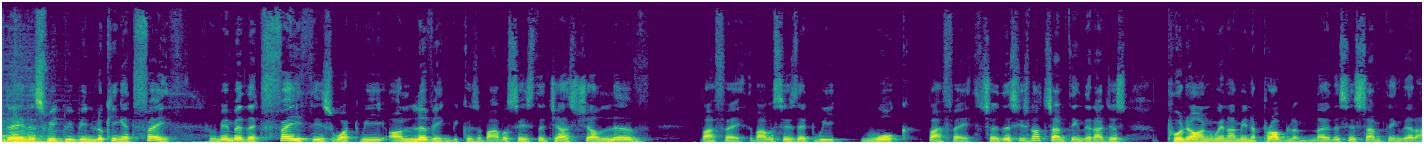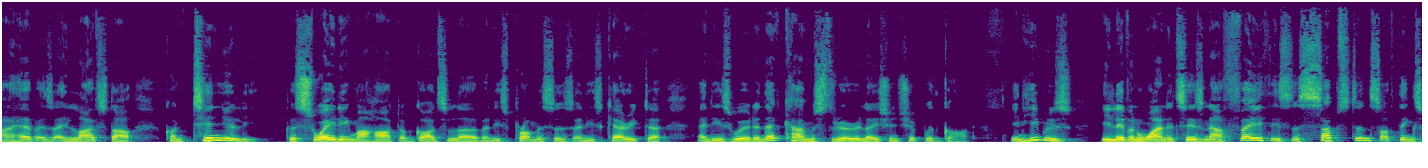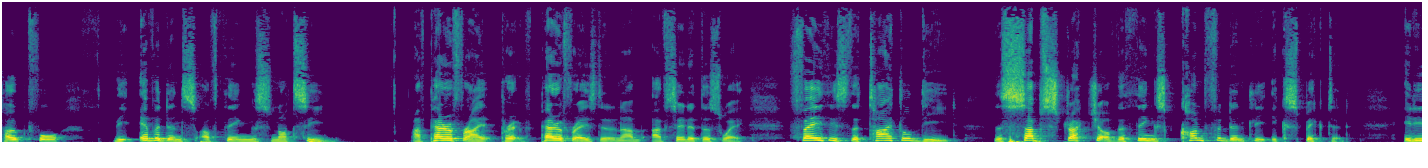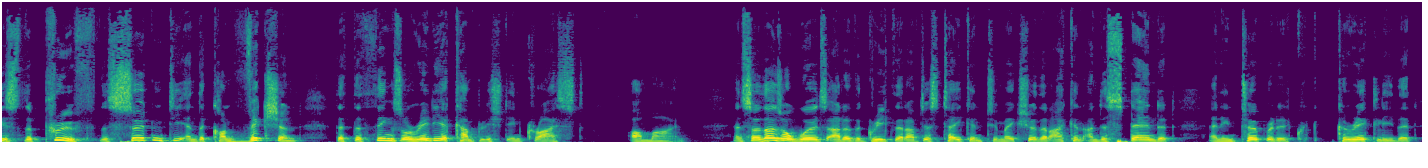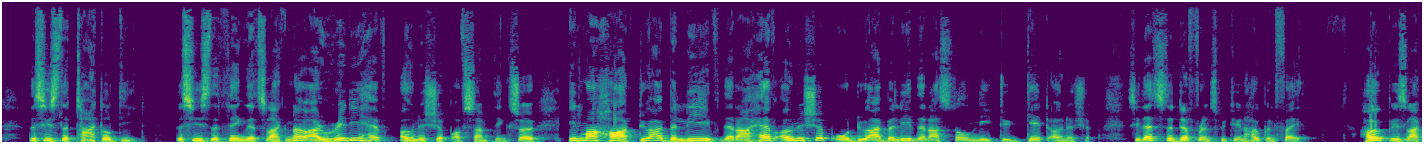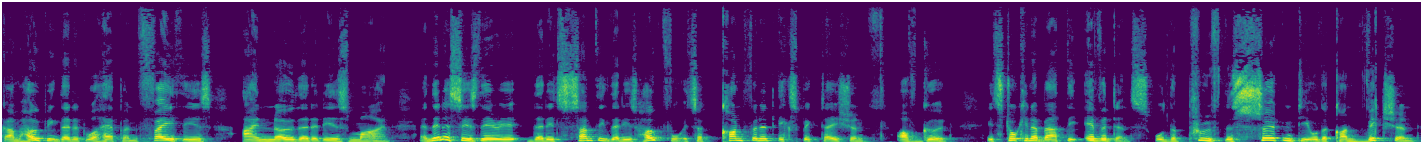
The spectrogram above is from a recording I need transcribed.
Good day. This week we've been looking at faith. Remember that faith is what we are living because the Bible says the just shall live by faith. The Bible says that we walk by faith. So this is not something that I just put on when I'm in a problem. No, this is something that I have as a lifestyle, continually persuading my heart of God's love and His promises and His character and His word. And that comes through a relationship with God. In Hebrews 11:1 it says, Now faith is the substance of things hoped for the evidence of things not seen. I've paraphrased it and I've said it this way Faith is the title deed, the substructure of the things confidently expected. It is the proof, the certainty, and the conviction that the things already accomplished in Christ are mine. And so those are words out of the Greek that I've just taken to make sure that I can understand it and interpret it correctly. That this is the title deed. This is the thing that's like, no, I already have ownership of something. So in my heart, do I believe that I have ownership or do I believe that I still need to get ownership? See, that's the difference between hope and faith. Hope is like, I'm hoping that it will happen. Faith is, I know that it is mine. And then it says there that it's something that is hoped for. It's a confident expectation of good. It's talking about the evidence or the proof, the certainty or the conviction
